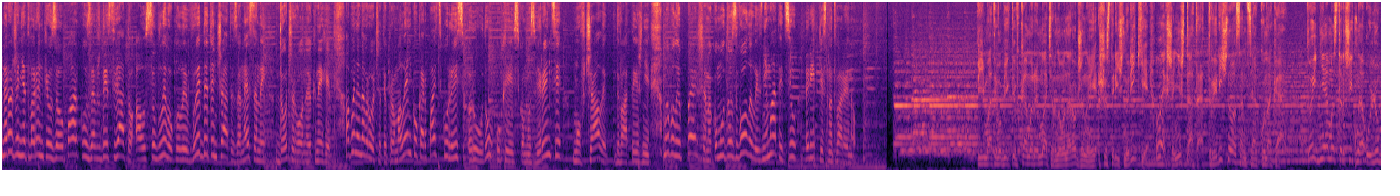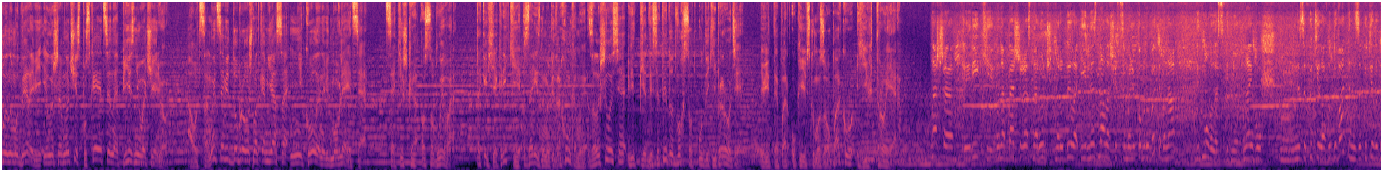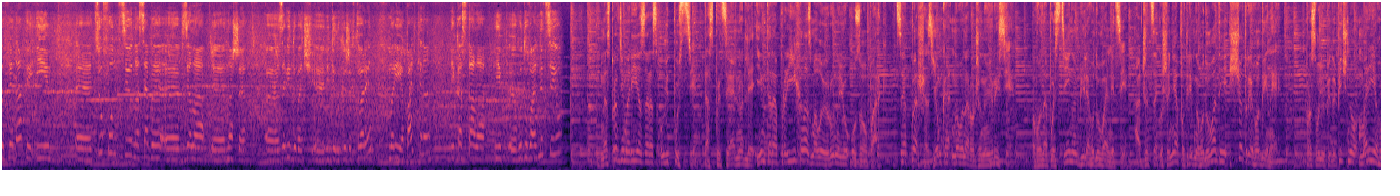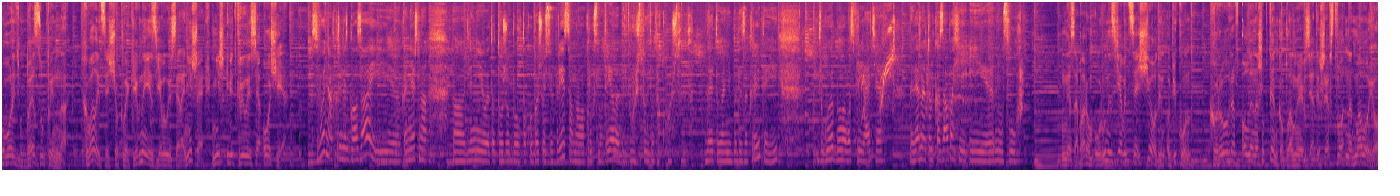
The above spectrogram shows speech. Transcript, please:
Народження тваринки у зоопарку завжди свято, а особливо коли вид дитинчати занесений до червоної книги. Аби не наврочити про маленьку карпатську рись руду у київському звіринці, мовчали два тижні. Ми були першими, кому дозволили знімати цю рідкісну тварину. Піймати в об'єктив камери матір новонародженої шестирічну Рікі легше, ніж тата трирічного самця кунака. Той днями стерчить на улюбленому дереві і лише вночі спускається на пізню вечерю. А от самиця від доброго шматка м'яса ніколи не відмовляється. Ця кішка особлива. Таких як Рікі за різними підрахунками залишилося від 50 до 200 у дикій природі. Відтепер у київському зоопарку їх троє. Наша е, Рікі, вона перший раз народила і не знала, що з цим малюком робити. Вона відмовилася від нього. Вона його не захотіла годувати, не захотіла доглядати. І е, цю функцію на себе е, взяла наша завідувач відділу хижих тварин Марія Палькіна, яка стала і годувальницею. Насправді Марія зараз у відпустці та спеціально для інтера приїхала з малою руною у зоопарк. Це перша зйомка новонародженої рисі. Вона постійно біля годувальниці, адже це кошеня потрібно годувати щотри години. Про свою підопічну Марія говорить беззупинно. Хвалиться, що клики в неї з'явилися раніше, ніж відкрилися очі. Сегодня открылись глаза, и, конечно, э, для нее это тоже был такой большой сюрприз. Она вокруг смотрела и говорит, ой, что это такое, что это? До этого они были закрыты, и другое было восприятие. Наверное, только запахи и ну, слух. Незабаром у Руни з'явиться ще один опікун. Хореограф Олена Шуптенко планує взяти шефство над малою.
